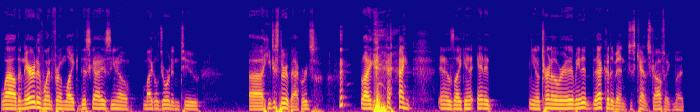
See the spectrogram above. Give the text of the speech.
wow the narrative went from like this guy's you know michael jordan to uh he just threw it backwards like I, and it was like and, and it you know turnover i mean it that could have been just catastrophic but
